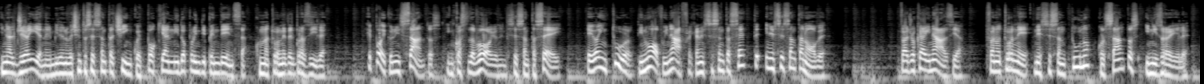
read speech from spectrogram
in Algeria nel 1965, pochi anni dopo l'indipendenza, con una tournée del Brasile, e poi con il Santos in Costa d'Avorio nel 66, e va in tour di nuovo in Africa nel 67 e nel 69. Va a giocare in Asia, fa una tournée nel 61 col Santos in Israele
